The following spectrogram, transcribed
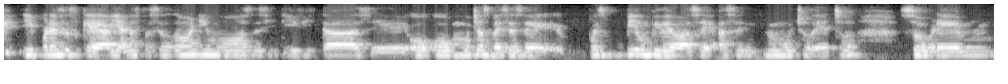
Y por eso es que habían hasta seudónimos de científicas eh, o, o, muchas veces... Eh, pues vi un video hace, hace no mucho, de hecho, sobre, mm,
